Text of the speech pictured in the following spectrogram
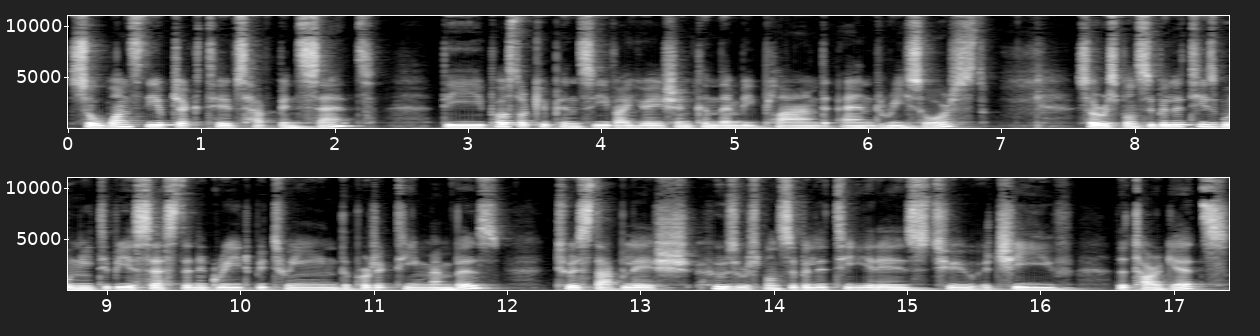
So, once the objectives have been set, the post occupancy evaluation can then be planned and resourced. So, responsibilities will need to be assessed and agreed between the project team members to establish whose responsibility it is to achieve the targets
